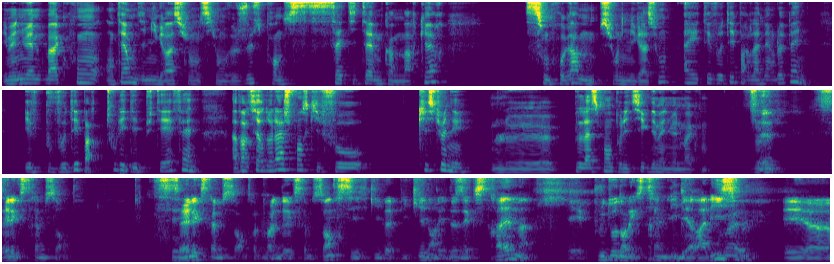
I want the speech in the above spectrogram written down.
Emmanuel Macron, en termes d'immigration, si on veut juste prendre cet item comme marqueur, son programme sur l'immigration a été voté par la mère Le Pen et voté par tous les députés FN. À partir de là, je pense qu'il faut questionner le placement politique d'Emmanuel Macron. C'est- C'est l'extrême centre. C'est l'extrême centre. Le problème de l'extrême centre, c'est qu'il va piquer dans les deux extrêmes, et plutôt dans l'extrême libéralisme. Et euh,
